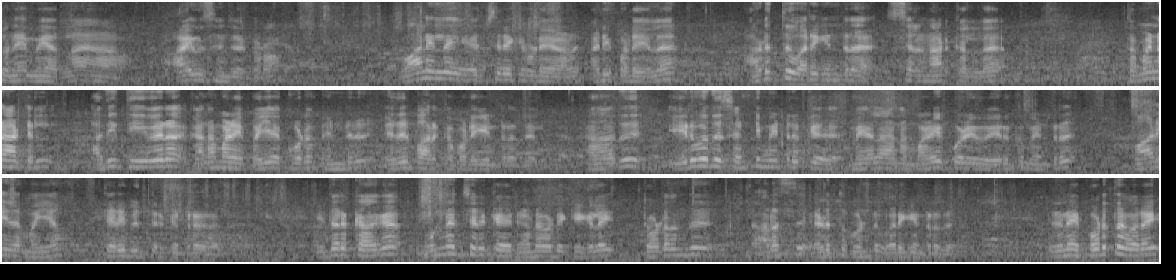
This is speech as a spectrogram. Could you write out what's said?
துணை மேயர்லாம் ஆய்வு செஞ்சுருக்கிறோம். வானிலை எச்சரிக்கையினுடைய அடிப்படையில் அடுத்து வருகின்ற சில நாட்களில் தமிழ்நாட்டில் அதிதீவிர கனமழை பெய்யக்கூடும் என்று எதிர்பார்க்கப்படுகின்றது. அதாவது இருபது சென்டிமீட்டருக்கு மேலான மழைப்பொழிவு இருக்கும் என்று வானிலை மையம் தெரிவித்திருக்கின்றது. இதற்காக முன்னெச்சரிக்கை நடவடிக்கைகளை தொடர்ந்து அரசு எடுத்துக்கொண்டு வருகின்றது. இதனை பொறுத்தவரை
